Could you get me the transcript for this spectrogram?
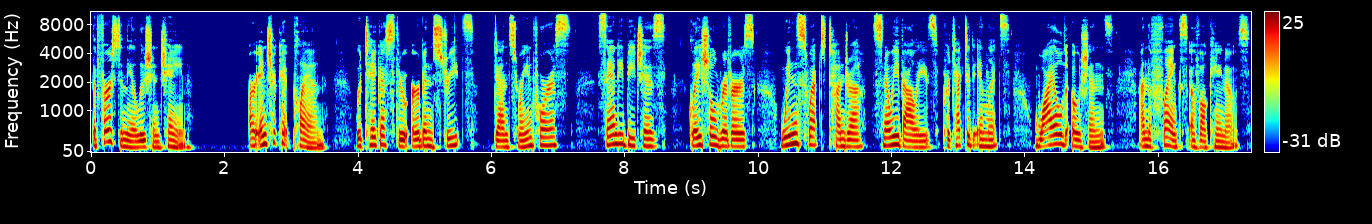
the first in the Aleutian chain. Our intricate plan would take us through urban streets, dense rainforests, sandy beaches, glacial rivers, windswept tundra, snowy valleys, protected inlets, wild oceans, and the flanks of volcanoes.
